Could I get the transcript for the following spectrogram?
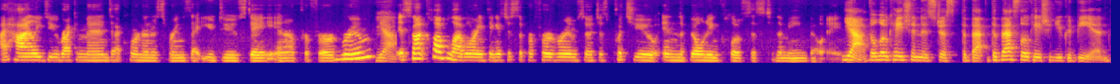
i highly do recommend at coronado springs that you do stay in a preferred room Yeah. it's not club level or anything it's just a preferred room so it just puts you in the building closest to the main building Yeah. The location is just the best the best location you could be in.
